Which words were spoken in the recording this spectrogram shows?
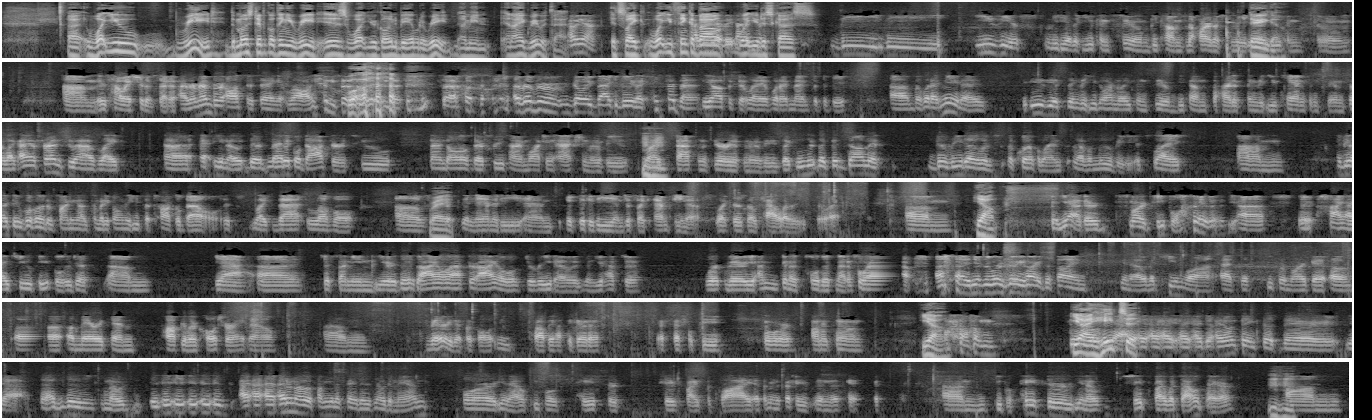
uh, what you read, the most difficult thing you read is what you're going to be able to read. I mean, and I agree with that. oh yeah. It's like what you think I about, yeah, they- I what you discuss. The the easiest media that you consume becomes the hardest media There you go. consume. Um, is how I should have said it. I remember also saying it wrong. in the- Well- the- so I remember going back and being like, I said that the opposite way of what I meant it to be. Um, but what I mean is, the easiest thing that you normally consume becomes the hardest thing that you can consume. So, like, I have friends who have like, uh, eh, you know, they're medical doctors who spend all of their free time watching action movies, Mhm. like Fast and the Furious movies, like like the dumbest Doritos equivalent of a movie. It's like um, it'd be like the equivalent of finding out somebody only eats at Taco Bell. It's like that level of Right. inanity and stupidity and just like emptiness. Like there's no calories to it. Um, Yeah. but yeah, they're smart people. uh, they're high IQ people who just, um, yeah, uh, just I mean, you're there's aisle after aisle of Doritos, and you have to work very. I'm gonna pull this metaphor out. you have to work very hard to find, you know, the quinoa at the supermarket of uh, uh, American popular culture right now. Um, very difficult. You probably have to go to a specialty store on its own. Yeah. Um, Yeah, I hate yeah, to- I, I, I, I, I don't think that they're. Yeah, there's no. It, it, it, it, I, I, I don't know if I'm going to say there's no demand, or you know, people's tastes are shaped by supply. I mean, especially in this case, um, people's tastes are you know shaped by what's out there. hmm Um,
